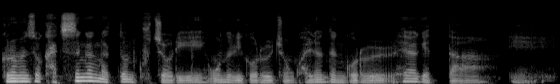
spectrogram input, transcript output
그러면서 같이 생각났던 구절이 '오늘 이거를 좀 관련된 거를 해야겠다.' 예.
